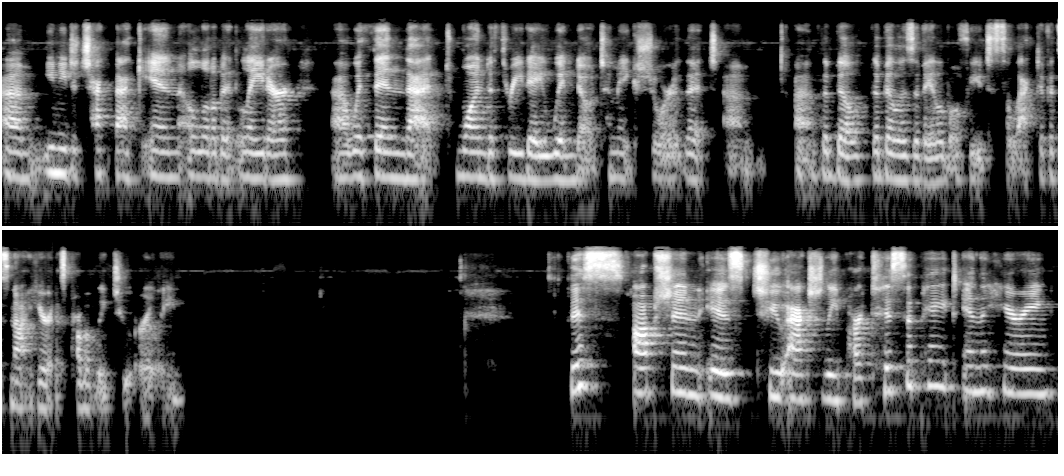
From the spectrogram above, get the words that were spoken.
um, you need to check back in a little bit later uh, within that one to three day window to make sure that um, uh, the bill the bill is available for you to select. If it's not here, it's probably too early. This option is to actually participate in the hearing,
